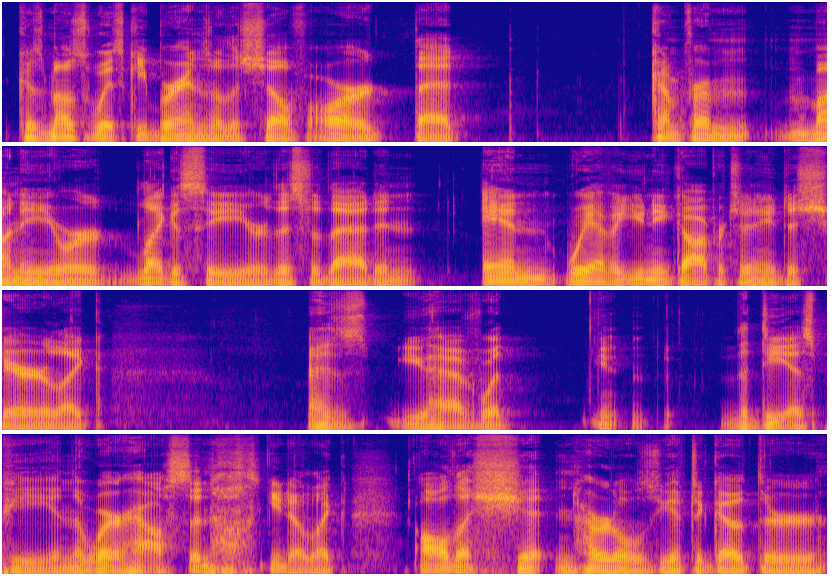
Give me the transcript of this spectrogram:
because most whiskey brands on the shelf are that come from money or legacy or this or that, and and we have a unique opportunity to share, like as you have with you know, the DSP and the warehouse and you know like all the shit and hurdles you have to go through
